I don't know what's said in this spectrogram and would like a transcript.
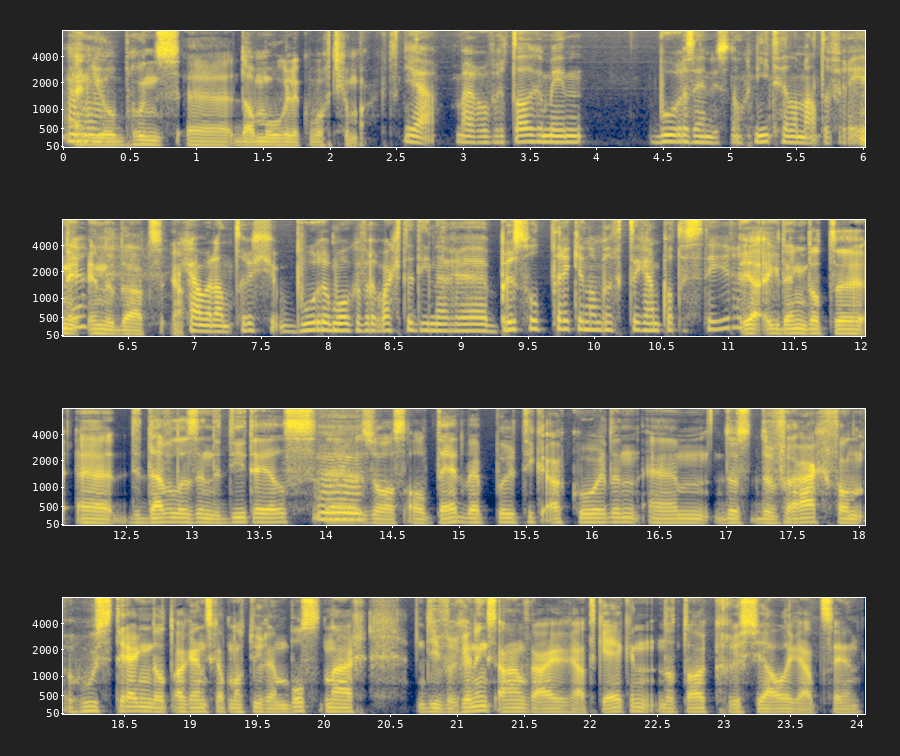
Mhm. en Jo Broens, uh, dat mogelijk wordt gemaakt. Ja, maar over het algemeen boeren zijn dus nog niet helemaal tevreden. Nee, inderdaad. Ja. Gaan we dan terug boeren mogen verwachten die naar uh, Brussel trekken om er te gaan protesteren? Ja, ik denk dat de uh, uh, devil is in the details, Mm. zoals altijd bij politieke akkoorden. Um, dus de vraag van hoe streng dat agentschap Natuur en Bos naar die vergunningsaanvragen gaat kijken, dat dat cruciaal gaat zijn.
